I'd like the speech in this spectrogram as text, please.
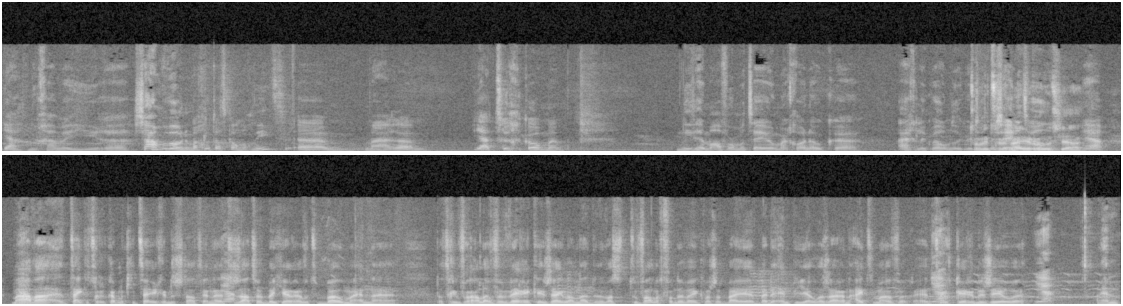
ja, nu gaan we hier eh samenwonen. Maar goed, dat kan nog niet. Ehm, maar ehm, ja, teruggekomen, niet helemaal voor Matteo, maar gewoon ook eigenlijk wel omdat ik weer terug terug naar je roots, ja. Maar waar, een tijdje terug kwam ik je tegen in de stad. En Ja. toen zaten we een beetje te bomen. En dat ging vooral over werk in Zeeland. Nou, was het toevallig van de week was het bij, eh, bij de NPO was daar een item over. Ja. Terugkeer in de Zeeuwen. Ja, En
